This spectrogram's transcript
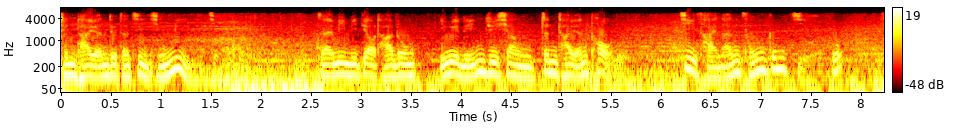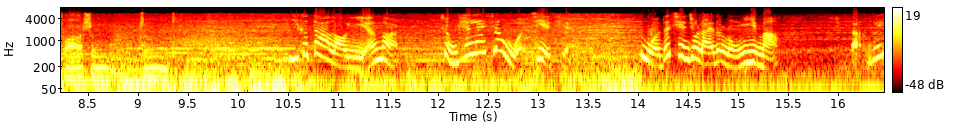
侦查员对他进行秘密监控。在秘密调查中，一位邻居向侦查员透露，季彩兰曾跟姐夫发生过争吵。一个大老爷们儿，整天来向我借钱，我的钱就来的容易吗？敢威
